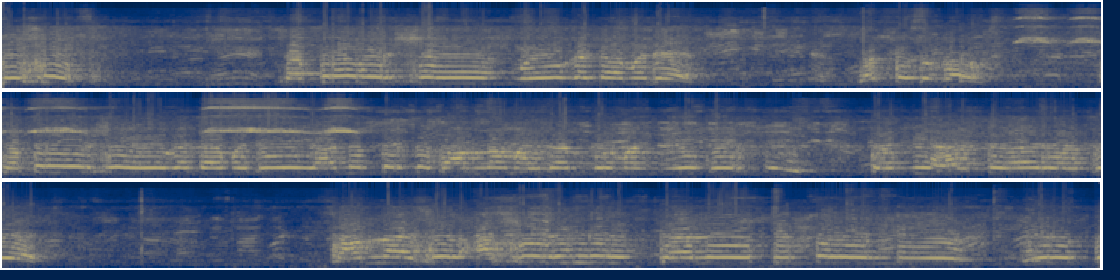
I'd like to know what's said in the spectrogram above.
तसेच सतरा वर्ष वयोगटामध्ये संत तुकाराम सतरा वर्ष वयोगटामध्ये यानंतरचा सामना मैदान क्रमांक एक वरती त्यांनी हातावर राहत सामना असेल अश्वलिंग विद्यालय पिंपळवंडी विरुद्ध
